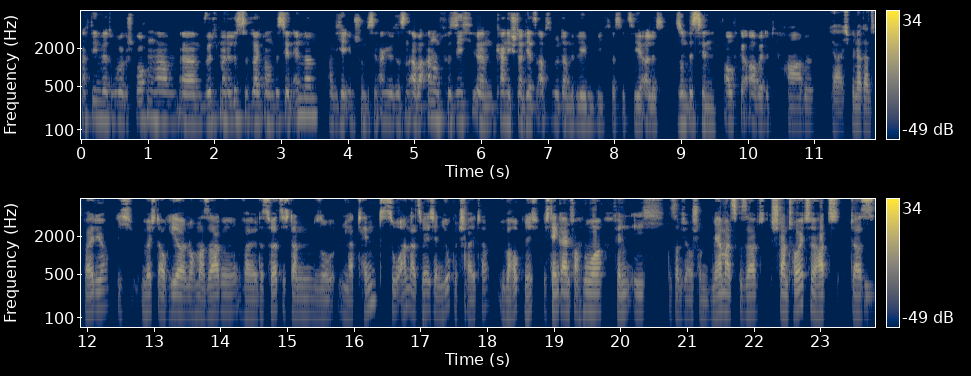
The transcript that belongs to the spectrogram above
nachdem wir darüber gesprochen haben, ähm, würde ich meine Liste vielleicht noch ein bisschen ändern. Habe ich ja eben schon ein bisschen angerissen, aber an und für sich ähm, kann ich Stand jetzt absolut damit leben, wie ich das jetzt hier alles so ein bisschen aufgearbeitet habe. Ja, ich bin da ganz bei dir. Ich möchte auch hier nochmal sagen, weil das hört sich dann so latent so an, als wäre ich ein Jokic-Hater. Überhaupt nicht. Ich denke einfach nur, wenn ich, das habe ich auch schon mehrmals gesagt, Stand heute hat das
